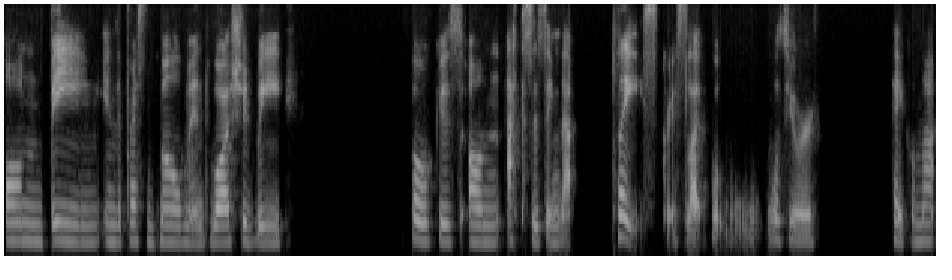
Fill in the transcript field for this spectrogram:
on being in the present moment? Why should we focus on accessing that place chris? Like what, what's your take on that?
